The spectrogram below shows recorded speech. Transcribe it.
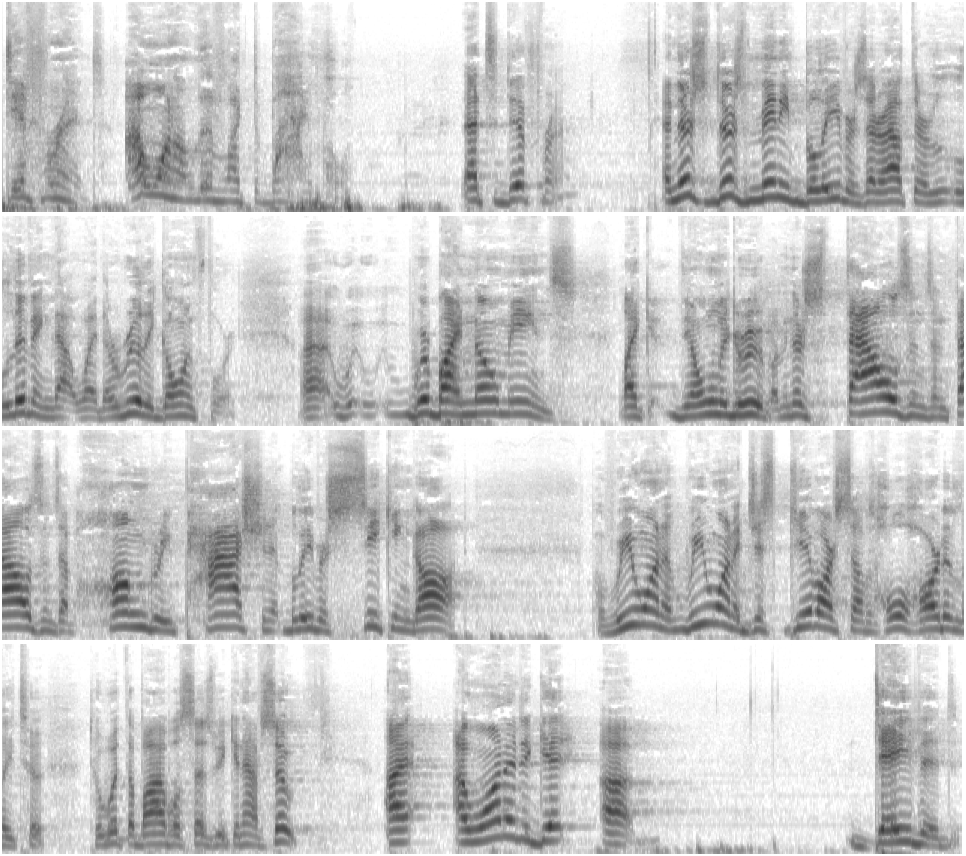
different. I want to live like the Bible. That's different. And there's, there's many believers that are out there living that way. They're really going for it. Uh, we're by no means like the only group. I mean, there's thousands and thousands of hungry, passionate believers seeking God. But we want to we want to just give ourselves wholeheartedly to, to what the Bible says we can have. So I, I wanted to get uh, David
